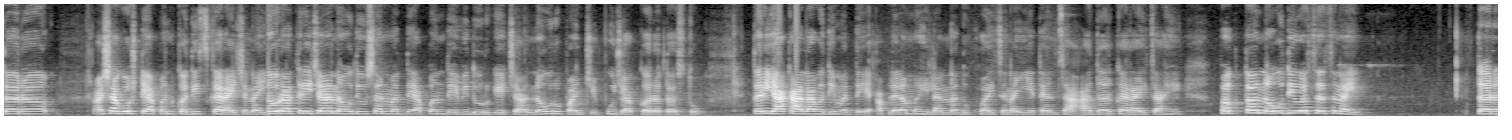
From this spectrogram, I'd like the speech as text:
तर अशा गोष्टी आपण कधीच करायच्या नाही. नवरात्रीच्या नऊ दिवसांमध्ये आपण देवी दुर्गेच्या नऊ रूपांची पूजा करत असतो. तर या कालावधीमध्ये आपल्याला महिलांना दुखवायचं नाही आहे त्यांचा आदर करायचा आहे. फक्त नऊ दिवसच नाही तर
